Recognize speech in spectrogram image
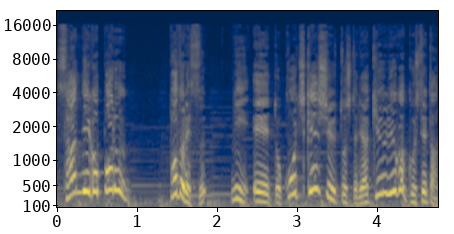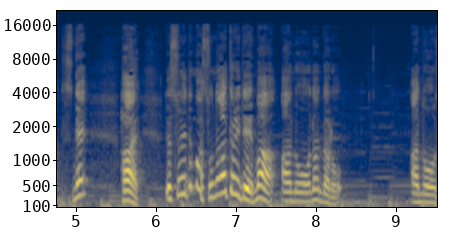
サンディエゴパルパドレスに、えーと、コーチ研修として野球留学してたんですね。はい、でそれでまあその辺りで、まあ、あのなんだろうあの思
